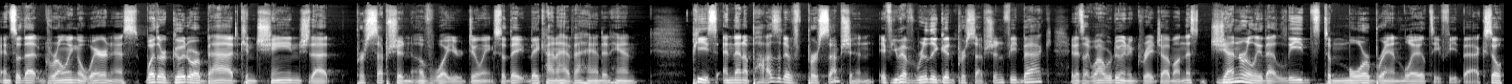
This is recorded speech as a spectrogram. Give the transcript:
And so that growing awareness, whether good or bad, can change that perception of what you're doing. So they, they kind of have a hand in hand piece and then a positive perception. If you have really good perception feedback and it's like wow we're doing a great job on this generally that leads to more brand loyalty feedback. So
